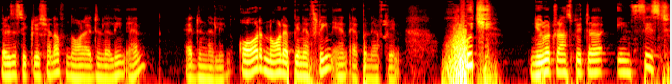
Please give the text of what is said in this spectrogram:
there is a secretion of noradrenaline and adrenaline or norepinephrine and epinephrine which neurotransmitter insist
